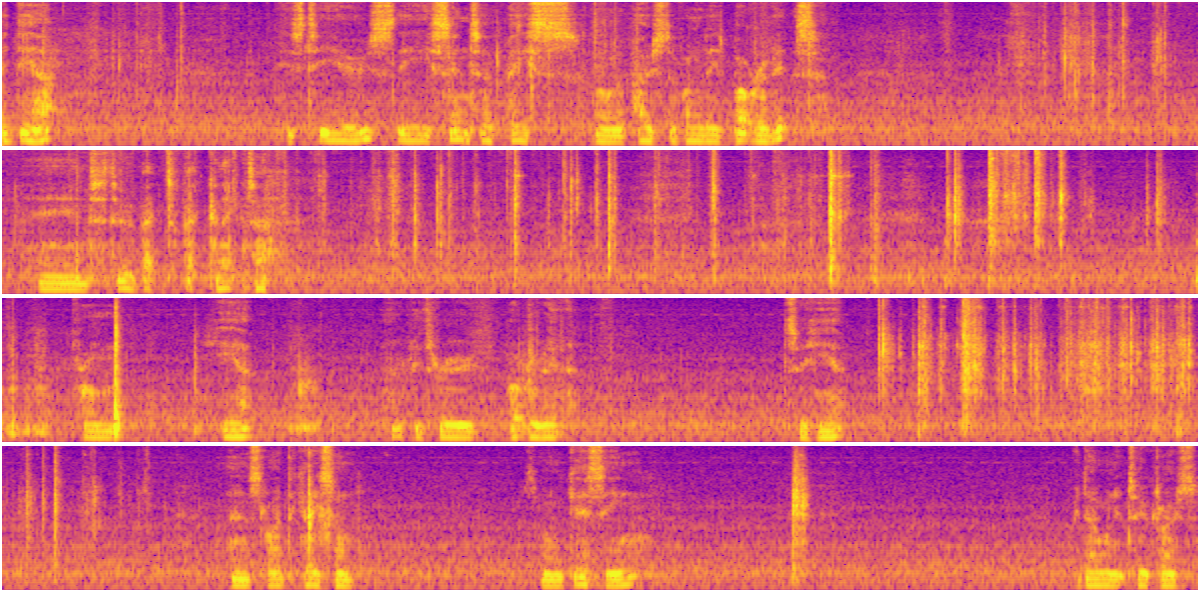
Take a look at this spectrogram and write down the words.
idea is to use the centre piece or the post of one of these pop rivets and do a back-to-back -back connector. From here hopefully through pop rivet to here. And slide the case on. So I'm guessing we don't want it too close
